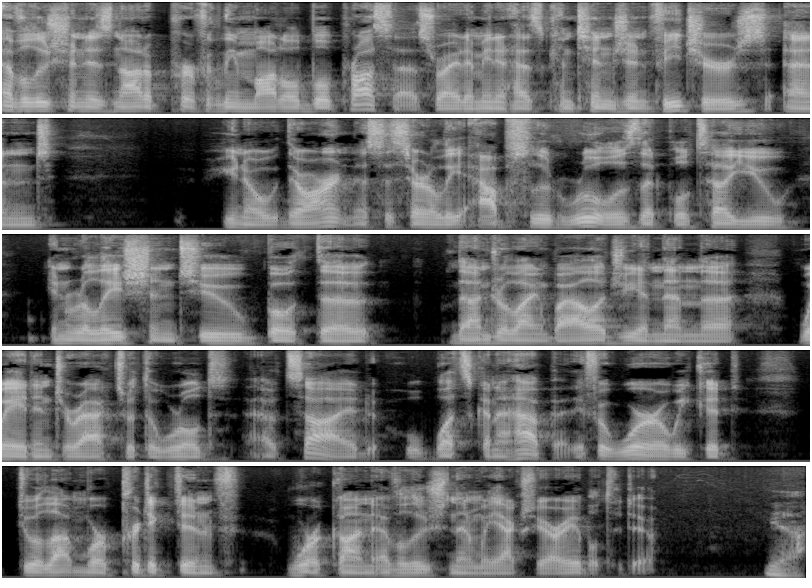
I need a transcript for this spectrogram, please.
evolution is not a perfectly modelable process, right? I mean, it has contingent features and you know there aren't necessarily absolute rules that will tell you in relation to both the the underlying biology and then the way it interacts with the world outside what's going to happen if it were we could do a lot more predictive work on evolution than we actually are able to do yeah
